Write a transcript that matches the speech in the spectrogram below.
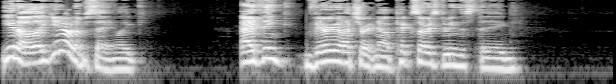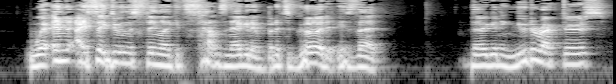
you know, like you know what I'm saying, like. I think very much right now, Pixar is doing this thing where, and I say doing this thing like it sounds negative, but it's good, is that they're getting new directors,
